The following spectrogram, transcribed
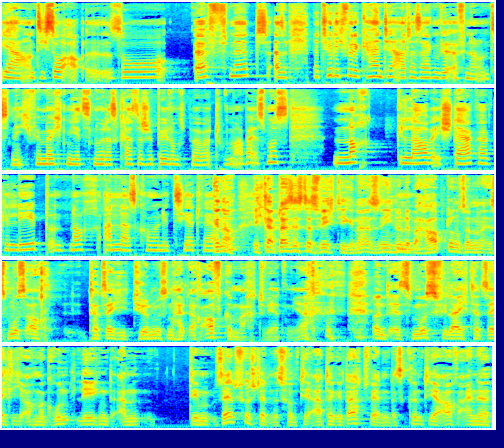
ja und sich so so öffnet. Also natürlich würde kein Theater sagen, wir öffnen uns nicht. Wir möchten jetzt nur das klassische Bildungsbürgertum, aber es muss noch glaube ich, stärker gelebt und noch anders kommuniziert werden. Genau, ich glaube, das ist das Wichtige. Ne? Es ist nicht nur eine mhm. Behauptung, sondern es muss auch tatsächlich, Türen müssen halt auch aufgemacht werden, ja. Und es muss vielleicht tatsächlich auch mal grundlegend an dem Selbstverständnis von Theater gedacht werden. Das könnte ja auch eine,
